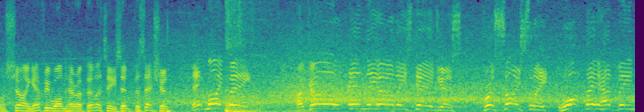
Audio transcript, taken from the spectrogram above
Well, showing everyone her abilities in possession. It might be a goal in the early stages. Precisely what they had been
